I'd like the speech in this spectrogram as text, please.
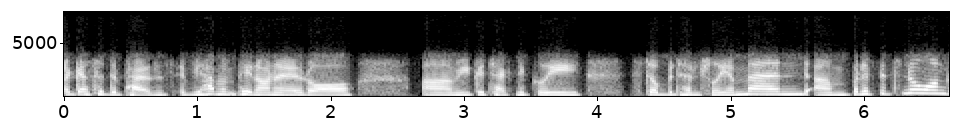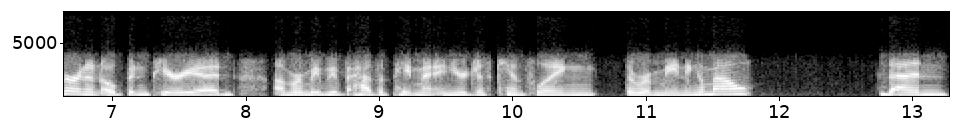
I guess it depends. If you haven't paid on it at all, um, you could technically still potentially amend. Um, but if it's no longer in an open period, um, or maybe if it has a payment and you're just canceling the remaining amount, then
